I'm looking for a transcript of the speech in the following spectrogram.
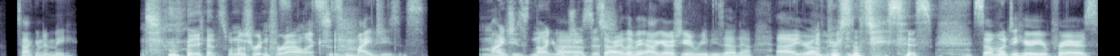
It's talking to me. yeah, this one was written for Alex. It's, it's my Jesus. My Jesus, not your Uh, Jesus. Sorry, let me. I'm actually gonna read these out now. Uh, your own personal Jesus, someone to hear your prayers,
